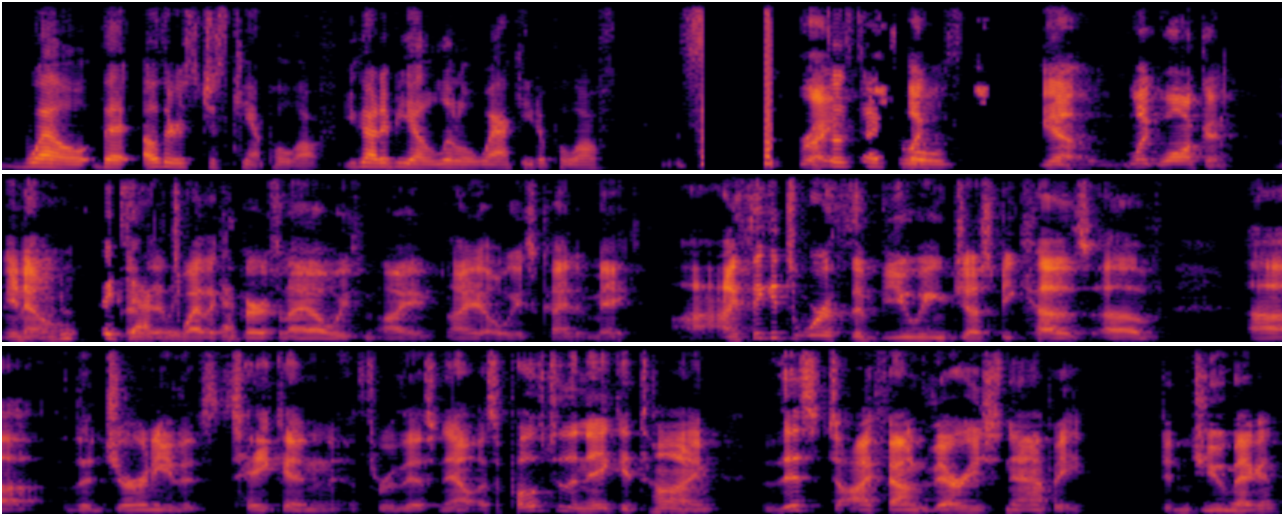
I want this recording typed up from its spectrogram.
well that others just can't pull off. You got to be a little wacky to pull off Right. those types of Like- roles. Yeah, like Walken, you know. Mm, Exactly. That's why the yeah. comparison I always I I always kind of make. I I think it's worth the viewing just because of uh, the journey that's taken through this. Now, as opposed to the Naked Time, this t- I found very snappy. Didn't you, Mhm. Megan?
